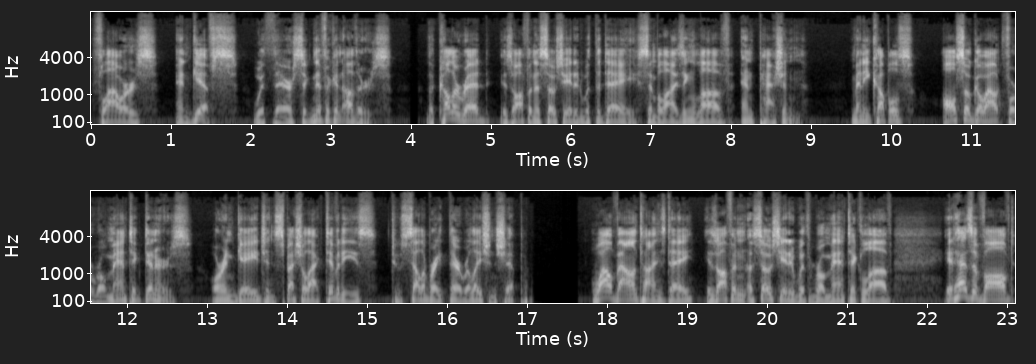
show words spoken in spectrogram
flowers, and gifts with their significant others. The color red is often associated with the day, symbolizing love and passion. Many couples also go out for romantic dinners or engage in special activities to celebrate their relationship. While Valentine's Day is often associated with romantic love, it has evolved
